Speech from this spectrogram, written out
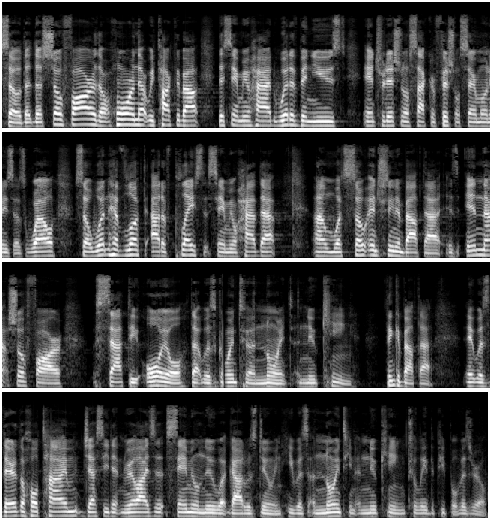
So the, the shofar, the horn that we talked about that Samuel had would have been used in traditional sacrificial ceremonies as well. So it wouldn't have looked out of place that Samuel had that. Um, what's so interesting about that is in that shofar sat the oil that was going to anoint a new king. Think about that. It was there the whole time. Jesse didn't realize it. Samuel knew what God was doing. He was anointing a new king to lead the people of Israel.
